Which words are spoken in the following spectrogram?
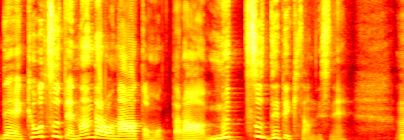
で、共通点なんだろうなと思ったら、6つ出てきたんですね。う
